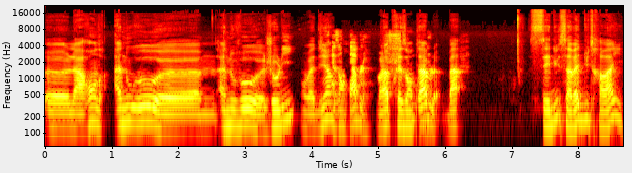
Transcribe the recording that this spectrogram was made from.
euh, la rendre à nouveau, euh, à nouveau jolie, on va dire. Présentable. Voilà, présentable. Bah, c'est du, ça va être du travail.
